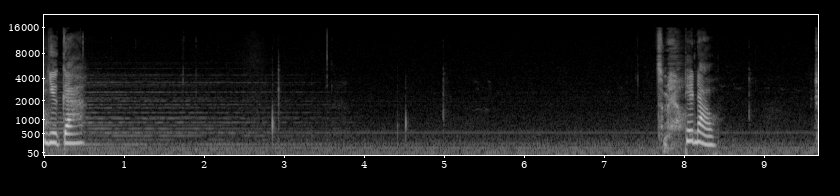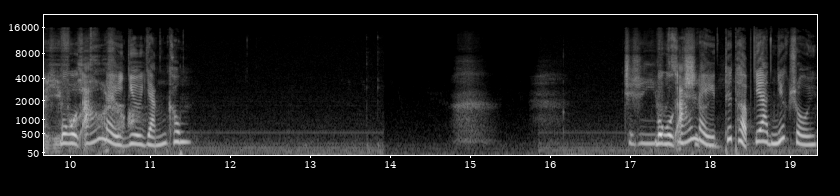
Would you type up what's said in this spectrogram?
Như ca Thế nào? Bộ quần áo này vừa dặn không? Bộ quần áo này thích hợp với anh nhất rồi.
